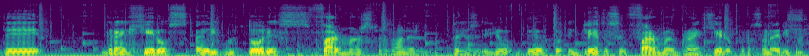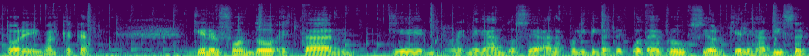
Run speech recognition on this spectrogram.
de granjeros, agricultores, farmers, perdón, el, yo, veo esto en inglés, entonces farmer, granjeros, pero son agricultores igual que acá, que en el fondo están que negándose a las políticas de cuota de producción que les dicen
